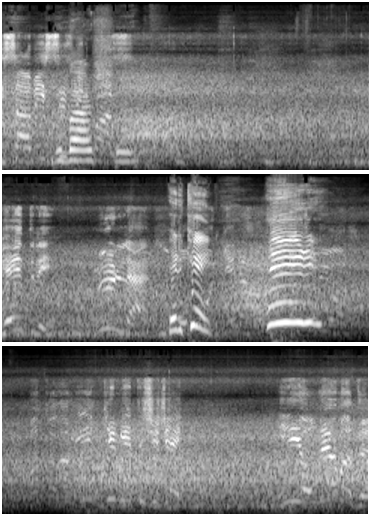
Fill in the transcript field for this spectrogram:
İsabetsiz bir pas. Pedri, Müller. Aldı. Harry. Bakalım ilk kim yetişecek? İyi yollayamadı.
